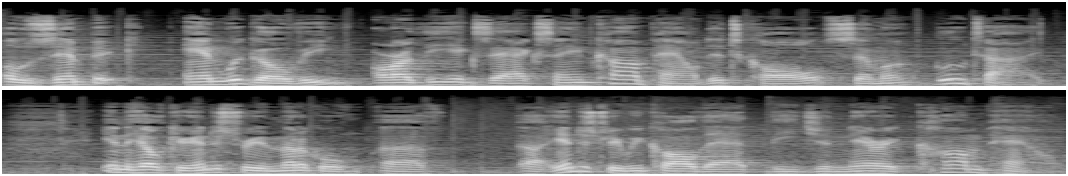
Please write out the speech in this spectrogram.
Ozempic and Wegovy are the exact same compound. It's called semaglutide. In the healthcare industry and medical uh, uh, industry, we call that the generic compound.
